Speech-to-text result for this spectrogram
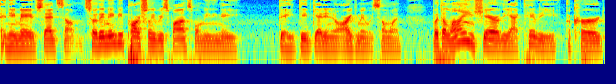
And they may have said something. So they may be partially responsible, meaning they they did get in an argument with someone, but the lion's share of the activity occurred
